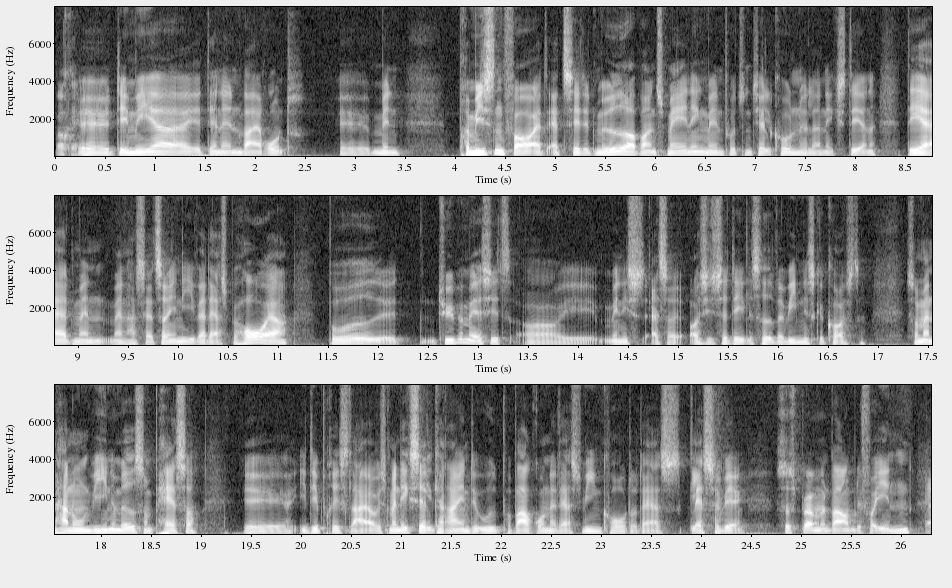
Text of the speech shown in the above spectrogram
Okay. Øh, det er mere øh, den anden vej rundt. Øh, men præmissen for at, at sætte et møde op og en smagning med en potentiel kunde eller en eksisterende, det er, at man, man har sat sig ind i, hvad deres behov er, både øh, typemæssigt, og, øh, men i, altså også i særdeleshed, hvad vinene skal koste. Så man har nogle vine med, som passer øh, i det prisleje. Og hvis man ikke selv kan regne det ud på baggrund af deres vinkort og deres glasservering, så spørger man bare om det for inden, Ja.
